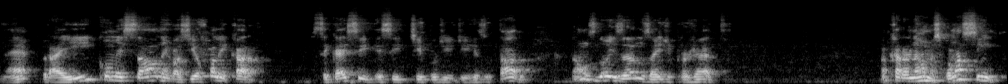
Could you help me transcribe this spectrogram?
né? Para aí começar o negócio. E eu falei, cara, você quer esse, esse tipo de, de resultado? Dá uns dois anos aí de projeto. A cara, não, mas como assim?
